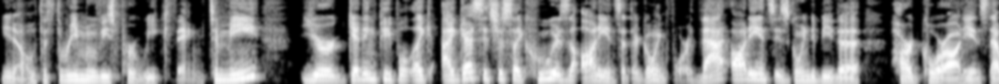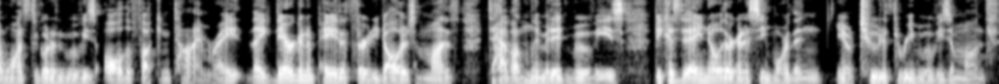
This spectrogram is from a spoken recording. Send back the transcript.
you know the three movies per week thing to me you're getting people like i guess it's just like who is the audience that they're going for that audience is going to be the hardcore audience that wants to go to the movies all the fucking time, right? Like they're going to pay the $30 a month to have unlimited movies because they know they're going to see more than, you know, 2 to 3 movies a month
